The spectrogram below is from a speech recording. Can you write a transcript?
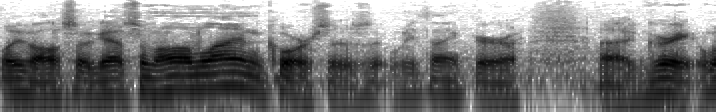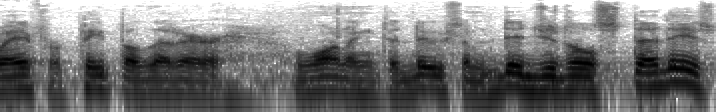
We've also got some online courses that we think are a, a great way for people that are wanting to do some digital studies.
